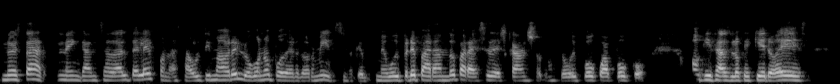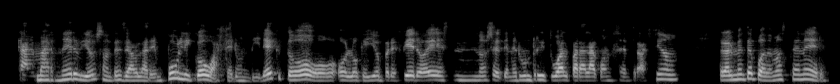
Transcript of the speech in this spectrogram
no estar enganchada al teléfono hasta última hora y luego no poder dormir, sino que me voy preparando para ese descanso, como que voy poco a poco. O quizás lo que quiero es calmar nervios antes de hablar en público o hacer un directo o, o lo que yo prefiero es, no sé, tener un ritual para la concentración. Realmente podemos tener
